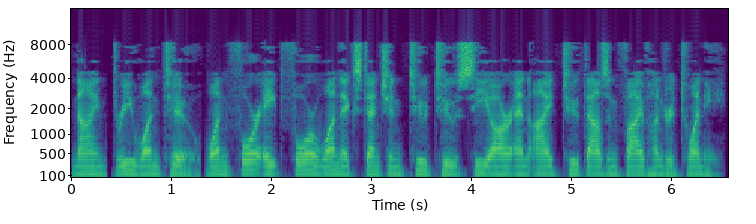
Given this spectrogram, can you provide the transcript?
9 312 14844 41 extension 22 CRNI 2520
